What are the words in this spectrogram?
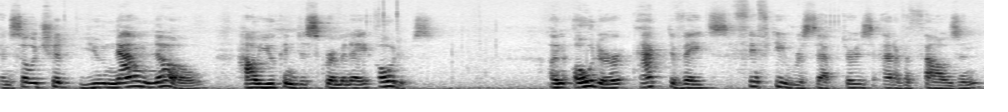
And so it should, you now know how you can discriminate odors. An odor activates 50 receptors out of a thousand,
